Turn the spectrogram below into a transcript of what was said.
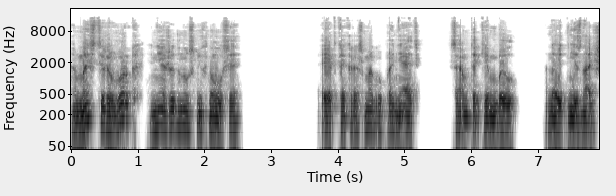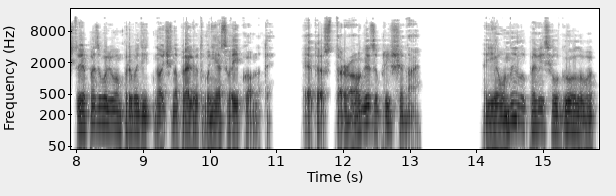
Мастер Ворк неожиданно усмехнулся. «Это как раз могу понять. Сам таким был. Но это не значит, что я позволю вам проводить ночь напролет вне своей комнаты. Это строго запрещено». Я уныло повесил голову.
